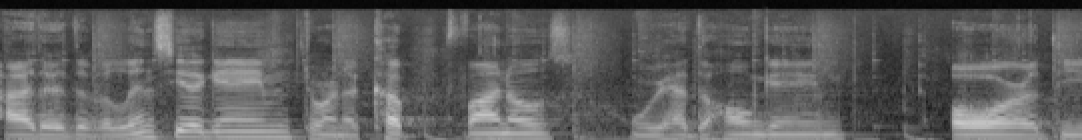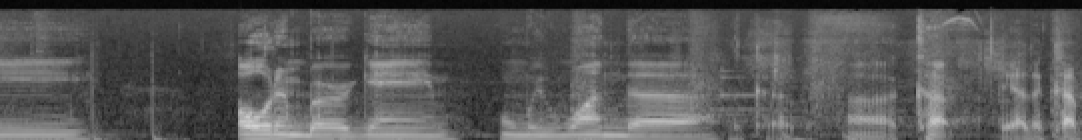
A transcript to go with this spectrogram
either the Valencia game during the Cup finals, where we had the home game, or the Oldenburg game when we won the, the cup. Uh, cup. Yeah, the Cup,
